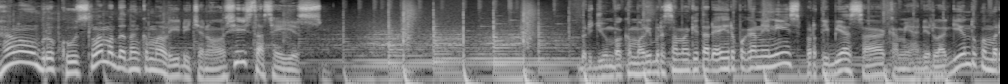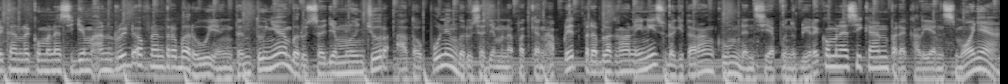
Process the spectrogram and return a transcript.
Halo broku, selamat datang kembali di channel Sista Says. Berjumpa kembali bersama kita di akhir pekan ini Seperti biasa, kami hadir lagi untuk memberikan rekomendasi game Android offline terbaru Yang tentunya baru saja meluncur Ataupun yang baru saja mendapatkan update pada belakangan ini Sudah kita rangkum dan siap untuk direkomendasikan pada kalian semuanya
